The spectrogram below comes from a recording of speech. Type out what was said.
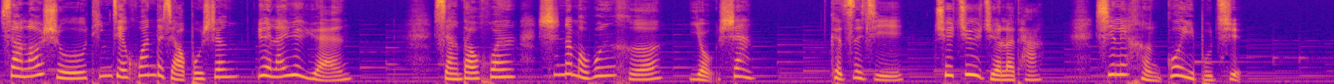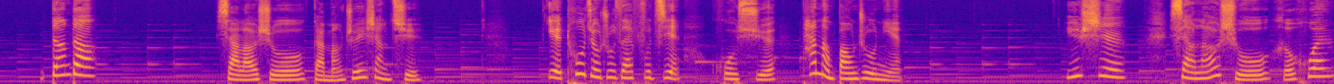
小老鼠听见獾的脚步声越来越远，想到獾是那么温和友善，可自己却拒绝了他，心里很过意不去。等等，小老鼠赶忙追上去。野兔就住在附近，或许它能帮助你。于是，小老鼠和獾。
